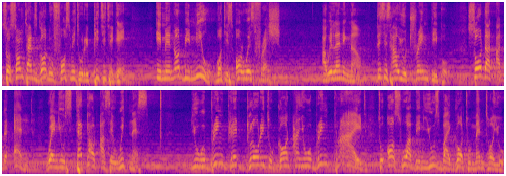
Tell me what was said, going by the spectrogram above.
So sometimes God will force me to repeat it again. It may not be new, but it's always fresh. Are we learning now? This is how you train people. So that at the end, when you step out as a witness, you will bring great glory to God and you will bring pride to us who have been used by God to mentor you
